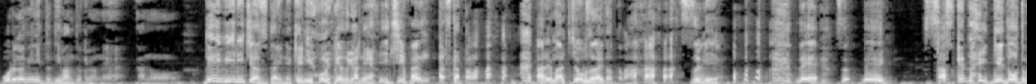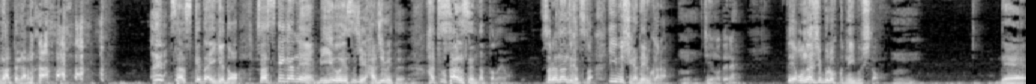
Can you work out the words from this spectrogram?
俺が見に行ったディファの時はね、あの、デイビー・リチャーズ対ね、ケニー・オメガがね、一番熱かったわ。あれマッチオブザナイトだったな。すげえ。で、で、サスケ対ゲドウとかあったからな。サスケ対ゲドウ。サスケがね、BOSJ 初めて、初参戦だったのよ。それはなんでかって言ったら、イブシが出るから。うん、っていうのでね。で、同じブロックね、イブシと。うん。で、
